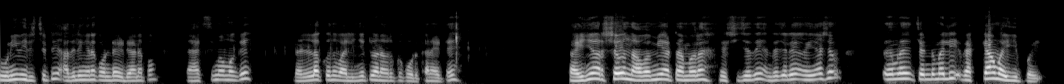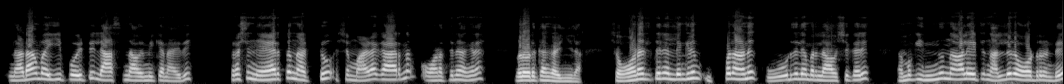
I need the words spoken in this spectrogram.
തുണി വിരിച്ചിട്ട് അതിലിങ്ങനെ കൊണ്ടുപോയിടുകയാണ് അപ്പം മാക്സിമം നമുക്ക് വെള്ളമൊക്കെ ഒന്ന് വലിഞ്ഞിട്ട് വേണം അവർക്ക് കൊടുക്കാനായിട്ട്. കഴിഞ്ഞ വർഷവും നവമി ആയിട്ട് നമ്മളെ രക്ഷിച്ചത്. എന്താ വെച്ചാൽ കഴിഞ്ഞ വർഷം നമ്മൾ ചെണ്ടുമല്ലി വെക്കാൻ വൈകിപ്പോയി. നടാൻ വൈകിപ്പോയിട്ട് ലാസ്റ്റ് നവമിക്കാനായത് ഇപ്രാവശ്യം നേരത്തെ നട്ടു. പക്ഷെ മഴ കാരണം ഓണത്തിന് അങ്ങനെ വിളവെടുക്കാൻ കഴിഞ്ഞില്ല. പക്ഷെ ഓണത്തിന് അല്ലെങ്കിലും ഇപ്പോഴാണ് കൂടുതൽ ഞാൻ പറഞ്ഞ ആവശ്യക്കാർ നമുക്ക് ഇന്നും നാളെ ആയിട്ട് നല്ലൊരു ഓർഡർ ഉണ്ട്.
